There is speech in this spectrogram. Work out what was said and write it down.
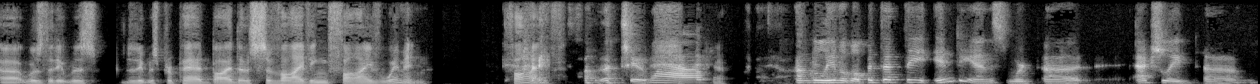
uh, was that it was that it was prepared by the surviving five women. Five. that too. Wow. Yeah. Unbelievable. But that the Indians were uh, actually um,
